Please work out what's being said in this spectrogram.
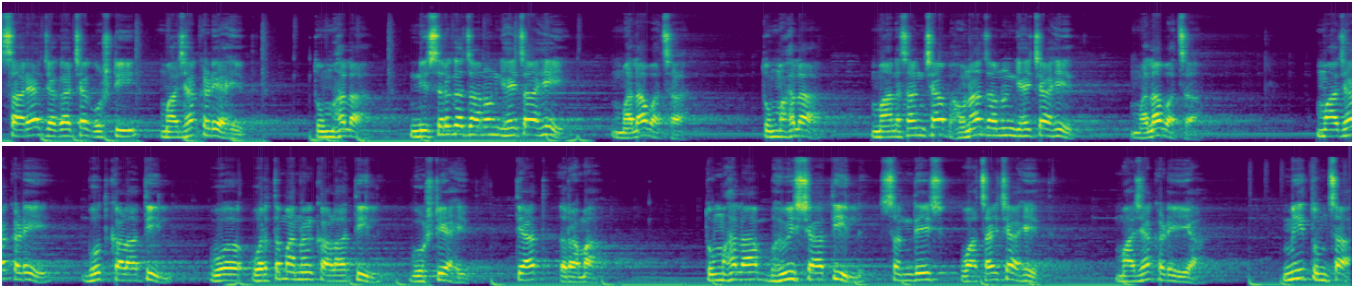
साऱ्या जगाच्या गोष्टी माझ्याकडे आहेत. तुम्हाला निसर्ग जाणून घ्यायचा आहे मला वाचा. तुम्हाला माणसांच्या भावना जाणून घ्यायच्या आहेत मला वाचा. माझ्याकडे भूतकाळातील व वर्तमान काळातील गोष्टी आहेत त्यात रमा. तुम्हाला भविष्यातील संदेश वाचायचे आहेत माझ्याकडे या. मी तुमचा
